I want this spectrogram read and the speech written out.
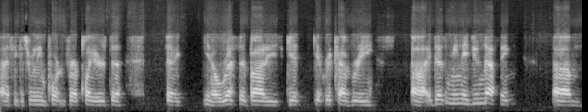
I think it's really important for our players to, to you know, rest their bodies, get get recovery. Uh, it doesn't mean they do nothing, um,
